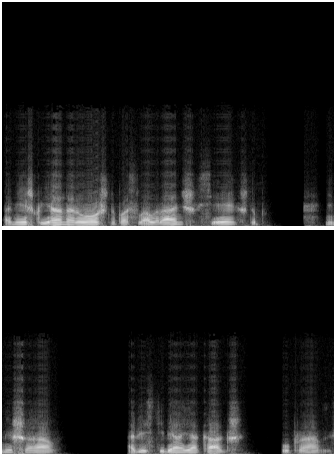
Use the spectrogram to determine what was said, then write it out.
А Мишку я нарочно послал раньше всех, чтоб не мешал. А без тебя я как же управлюсь.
